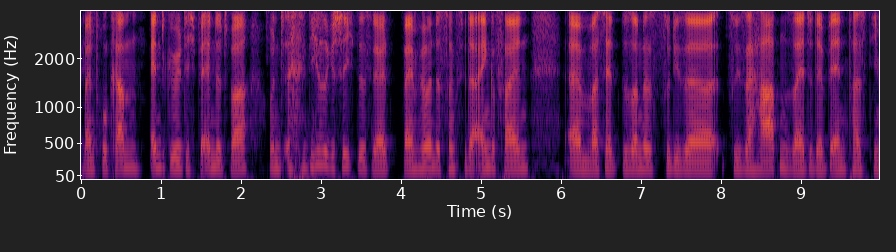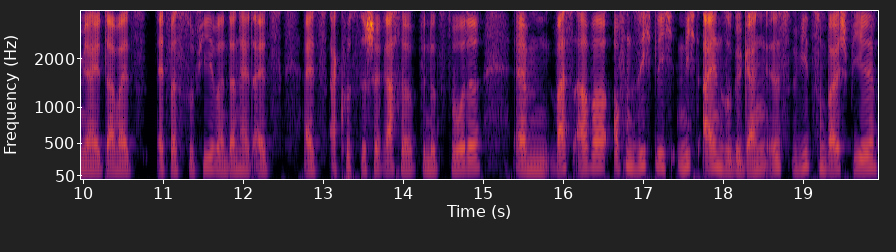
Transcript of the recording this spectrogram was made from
mein Programm endgültig beendet war. Und diese Geschichte ist mir halt beim Hören des Songs wieder eingefallen, ähm, was halt besonders zu dieser, zu dieser harten Seite der Band passt, die mir halt damals etwas zu viel war und dann halt als, als akustische Rache benutzt wurde. Ähm, was aber offensichtlich nicht allen so gegangen ist, wie zum Beispiel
